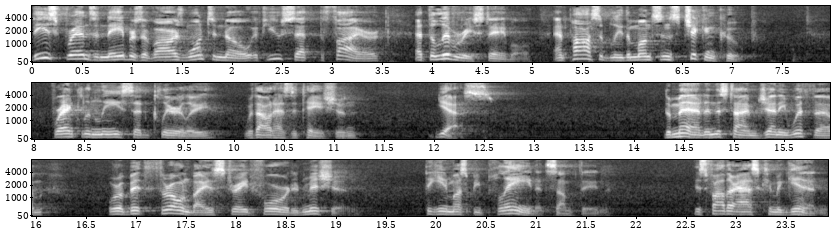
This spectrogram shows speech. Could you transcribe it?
these friends and neighbors of ours want to know if you set the fire at the livery stable and possibly the Munson's chicken coop. Franklin Lee said clearly, without hesitation, Yes. The men, and this time Jenny with them, were a bit thrown by his straightforward admission, thinking he must be playing at something. His father asked him again,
